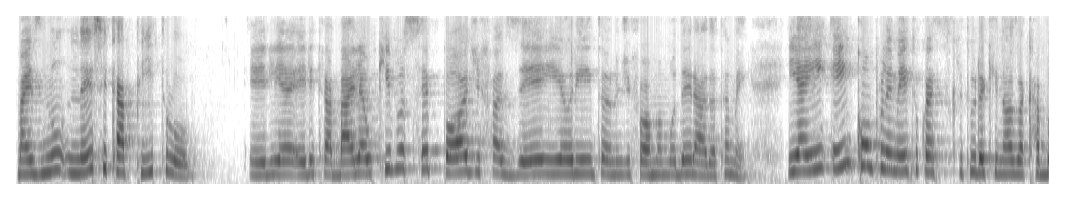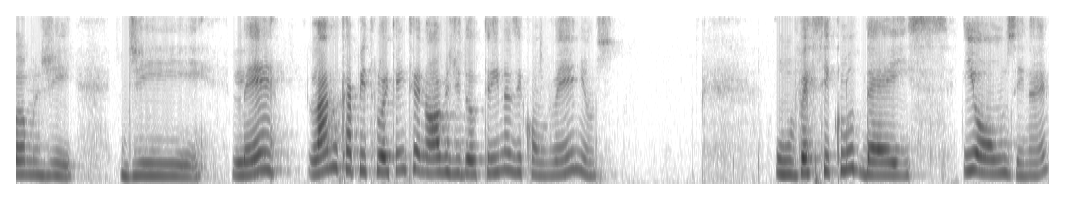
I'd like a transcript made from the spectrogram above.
Mas no, nesse capítulo, ele, é, ele trabalha o que você pode fazer e orientando de forma moderada também. E aí, em complemento com essa escritura que nós acabamos de, de ler, lá no capítulo 89 de Doutrinas e Convênios, o versículo 10 e 11, né?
